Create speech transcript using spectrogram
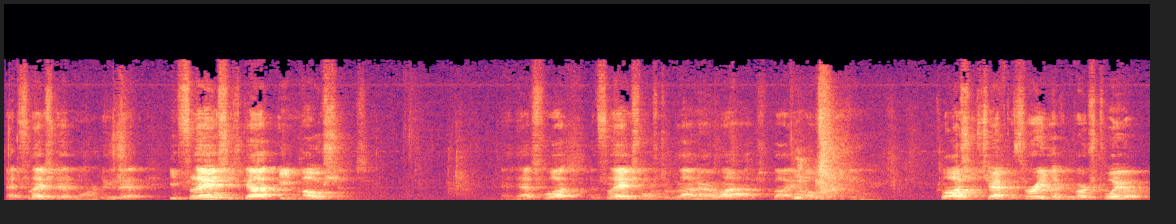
That flesh doesn't want to do that. The flesh has got emotions. And that's what the flesh wants to run our lives by. Colossians chapter 3, look at verse 12.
